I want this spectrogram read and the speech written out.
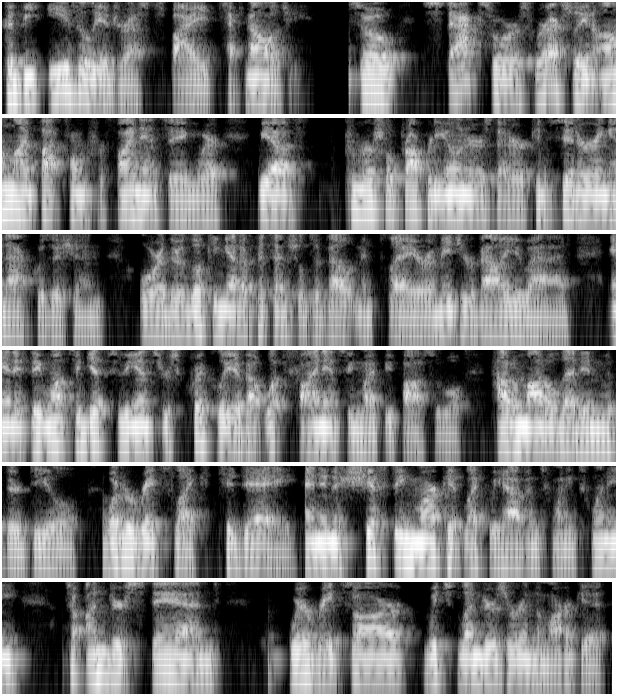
could be easily addressed by technology. So StackSource, we're actually an online platform for financing where we have commercial property owners that are considering an acquisition or they're looking at a potential development play or a major value add. And if they want to get to the answers quickly about what financing might be possible, how to model that in with their deal, what are rates like today? And in a shifting market like we have in 2020, to understand where rates are, which lenders are in the market.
